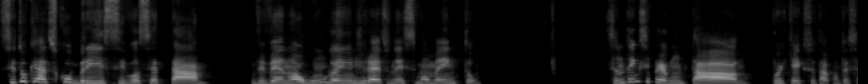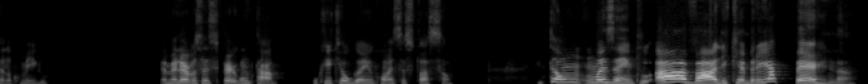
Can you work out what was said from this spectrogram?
Se tu quer descobrir se você tá vivendo algum ganho direto nesse momento, você não tem que se perguntar por que, que isso tá acontecendo comigo. É melhor você se perguntar o que, que eu ganho com essa situação. Então, um exemplo. Ah, vale, quebrei a perna.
